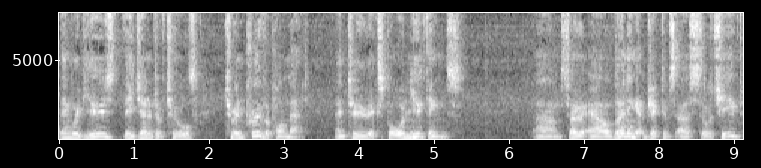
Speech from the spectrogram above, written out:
then we've used the generative tools to improve upon that and to explore new things. Um, so our learning objectives are still achieved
